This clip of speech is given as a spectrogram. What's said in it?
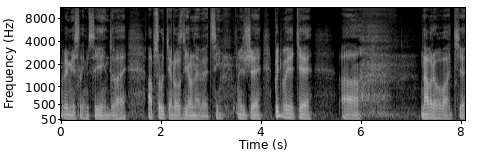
vymyslím si dve absolútne rozdielne veci. Že buď budete a, navrhovať, e,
